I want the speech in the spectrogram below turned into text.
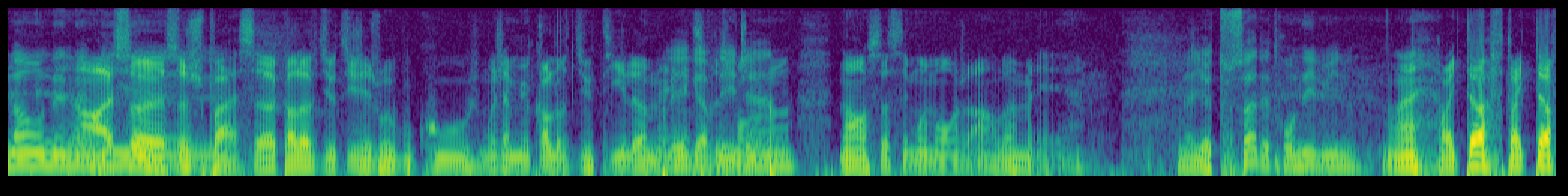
non, ennemi. Non, ça, euh, ça je suis pas à ça. Call of Duty, j'ai joué beaucoup. Moi, j'aime mieux Call of Duty, là, mais. League of Legends. Non, ça, c'est moins mon genre, là, mais. Mais il y a tout ça à détrôner, lui. là. Ouais, être tough, être tough.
